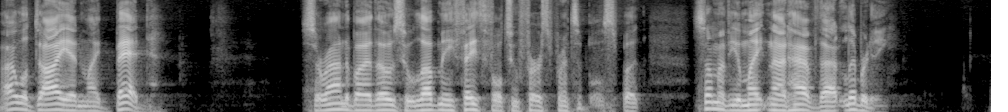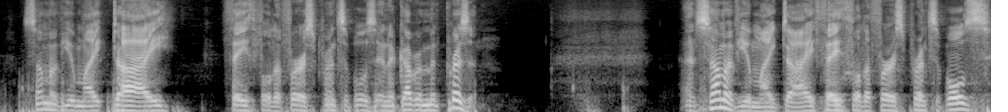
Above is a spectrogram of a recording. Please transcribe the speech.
I will die in my bed, surrounded by those who love me, faithful to first principles. But some of you might not have that liberty. Some of you might die faithful to first principles in a government prison. And some of you might die faithful to first principles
